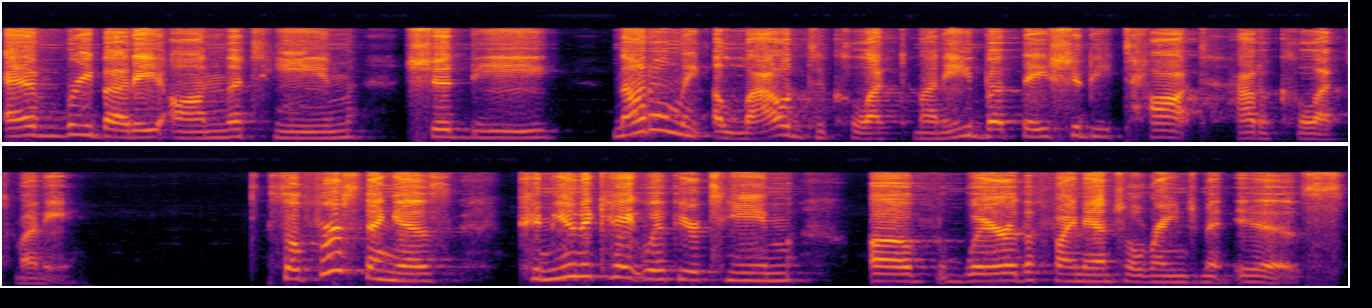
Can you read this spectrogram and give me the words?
Everybody on the team should be not only allowed to collect money, but they should be taught how to collect money. So first thing is communicate with your team of where the financial arrangement is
